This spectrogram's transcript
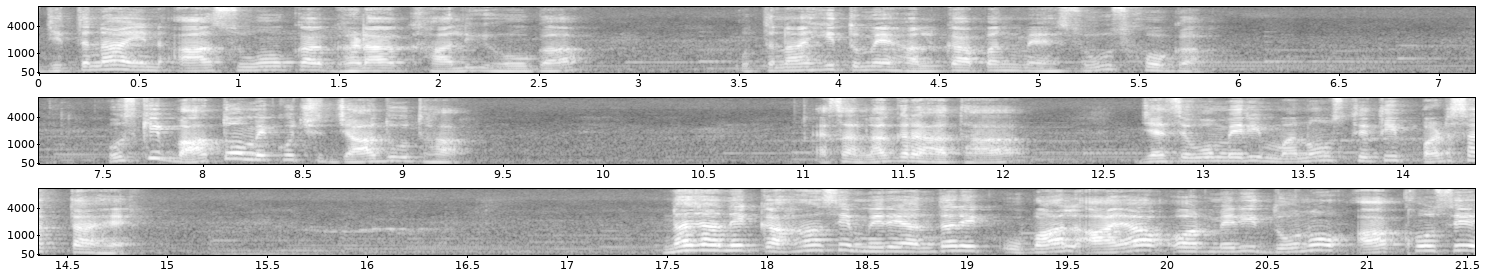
जितना इन आंसुओं का घड़ा खाली होगा उतना ही तुम्हें हल्कापन महसूस होगा। उसकी बातों में कुछ जादू था। ऐसा लग रहा था जैसे वो मेरी मनोस्थिति पढ़ सकता है। न जाने कहाँ से मेरे अंदर एक उबाल आया और मेरी दोनों आँखों से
